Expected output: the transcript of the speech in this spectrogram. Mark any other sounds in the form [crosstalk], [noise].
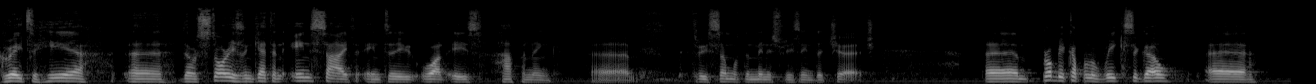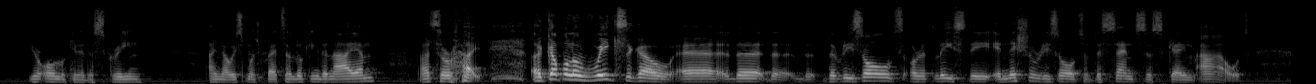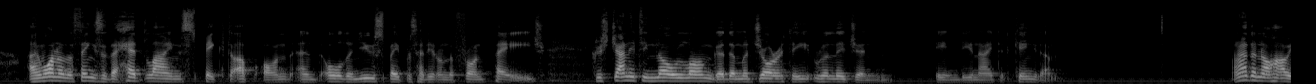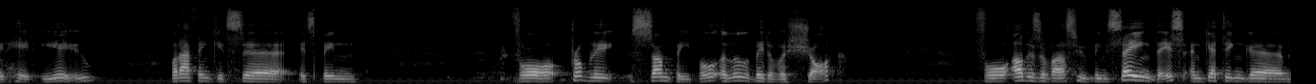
great to hear uh, those stories and get an insight into what is happening um, through some of the ministries in the church. Um, probably a couple of weeks ago, uh, you're all looking at a screen. I know it's much better looking than I am. That's all right. A couple of weeks ago, uh, the, the, the, the results, or at least the initial results of the census, came out. And one of the things that the headlines picked up on, and all the newspapers had it on the front page Christianity no longer the majority religion in the United Kingdom. And I don't know how it hit you, but I think it's, uh, it's been, for probably some people, a little bit of a shock. For others of us who've been saying this and getting. Uh,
